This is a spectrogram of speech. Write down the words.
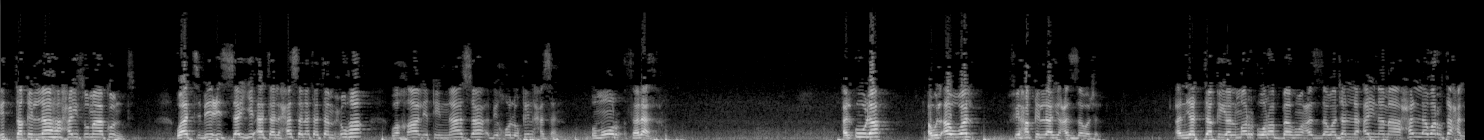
اتق الله حيثما كنت. واتبع السيئة الحسنة تمحها وخالق الناس بخلق حسن. أمور ثلاثة. الأولى أو الأول في حق الله عز وجل. أن يتقي المرء ربه عز وجل أينما حل وارتحل.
